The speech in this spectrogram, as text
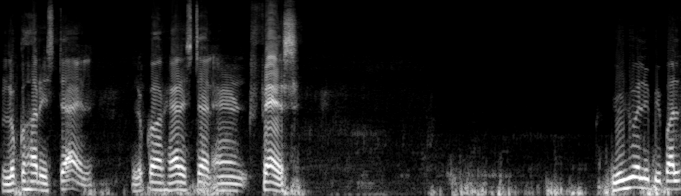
Look her style. Look her hairstyle and face. Usually people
